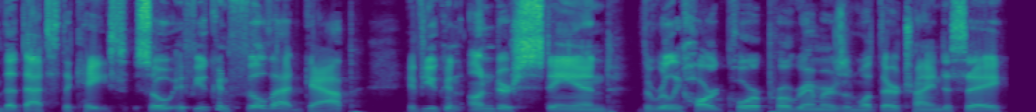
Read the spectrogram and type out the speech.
that that's the case. So if you can fill that gap, if you can understand the really hardcore programmers and what they're trying to say,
